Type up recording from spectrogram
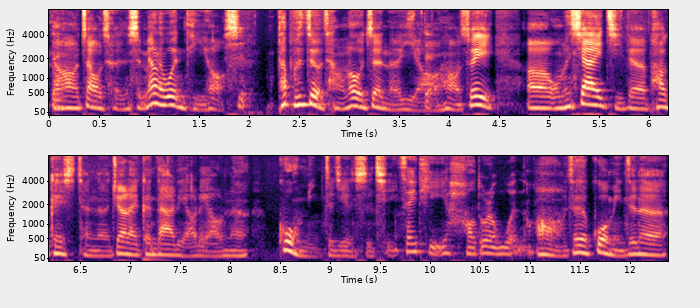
然后造成什么样的问题哈？是，他不是只有肠漏症而已哦。哈，所以呃我们下一集的 Podcast 呢就要来跟大家聊聊呢。过敏这件事情，这一题好多人问哦。哦，这个过敏真的，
